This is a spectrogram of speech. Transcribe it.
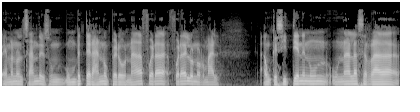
Emmanuel Sanders, un, veterano, pero nada fuera, fuera de lo normal. Aunque sí tienen un, ala cerrada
